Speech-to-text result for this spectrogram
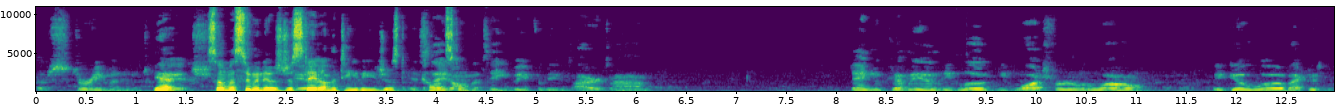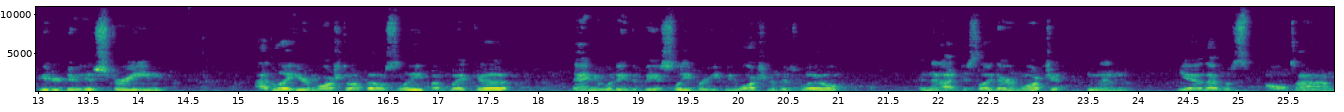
of streaming Twitch. Yeah, So I'm assuming it was just stayed on the TV, just It stayed constant. on the TV for the entire time. Daniel would come in, he'd look, he'd watch for a little while. He'd go uh, back to his computer, do his stream. I'd lay here and watch till I fell asleep. I'd wake up. Daniel would either be asleep or he'd be watching it as well. And then I'd just lay there and watch it. And then, yeah, that was all time.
